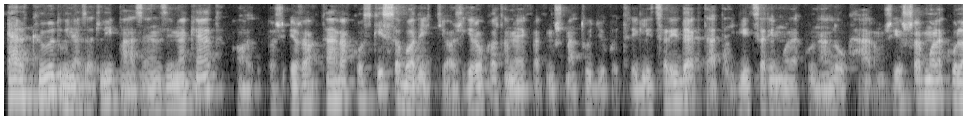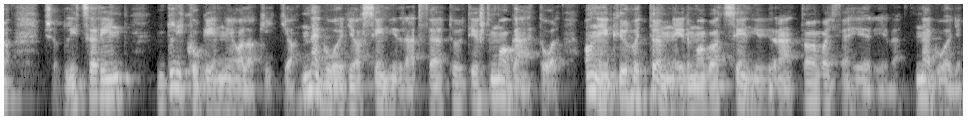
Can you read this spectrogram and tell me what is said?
elküld úgynevezett lipáz enzimeket a, a zsírraktárakhoz, kiszabadítja a zsírokat, amelyeket most már tudjuk, hogy trigliceridek, tehát egy glicerin molekulán lóg három zsírsav molekula, és a glicerint glikogénné alakítja, megoldja a szénhidrát feltöltést magától, anélkül, hogy tömnéd magad szénhidráttal vagy fehérjével. Megoldja.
